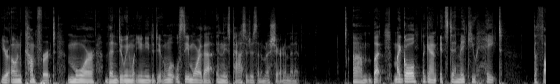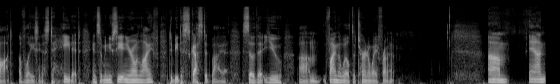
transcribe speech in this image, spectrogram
your own comfort more than doing what you need to do. And we'll, we'll see more of that in these passages that I'm going to share in a minute. Um, but my goal, again, it's to make you hate the thought of laziness, to hate it. And so when you see it in your own life, to be disgusted by it so that you um, find the will to turn away from it. Um, and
